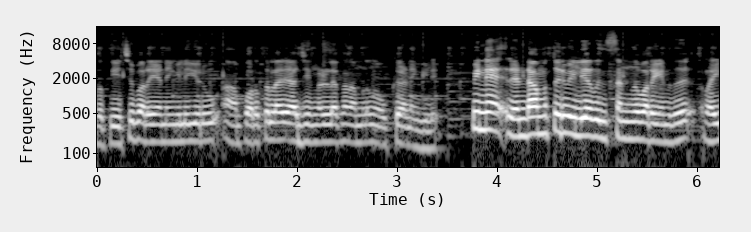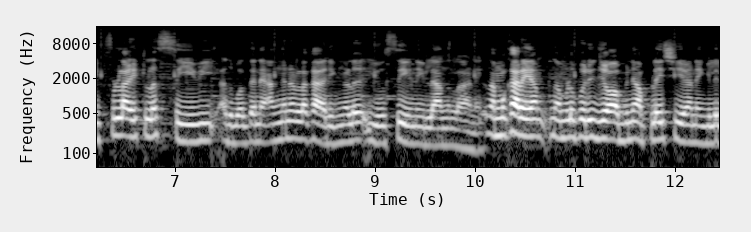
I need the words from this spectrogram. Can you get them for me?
പ്രത്യേകിച്ച് പറയുകയാണെങ്കിൽ ഈ ഒരു പുറത്തുള്ള രാജ്യങ്ങളിലൊക്കെ നമ്മൾ നോക്കുകയാണെങ്കിൽ. പിന്നെ രണ്ടാമത്തെ ഒരു വലിയ റീസൺ എന്ന് പറയുന്നത് റൈറ്റ്ഫുൾ ആയിട്ടുള്ള സി വി അതുപോലെ തന്നെ അങ്ങനെയുള്ള കാര്യങ്ങൾ യൂസ് ചെയ്യണില്ല എന്നുള്ളതാണ്. നമുക്കറിയാം നമ്മളിപ്പോൾ ഒരു ജോബിന് അപ്ലൈ ചെയ്യുകയാണെങ്കിൽ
